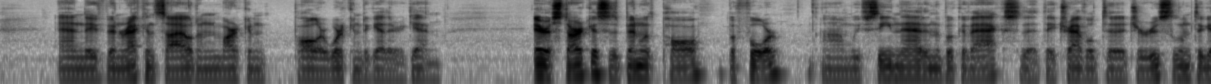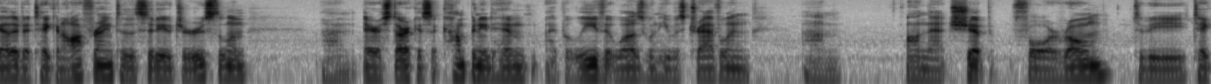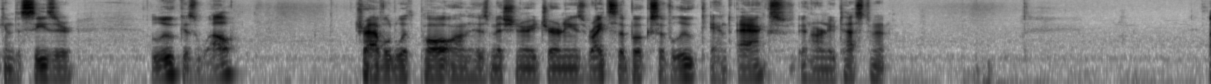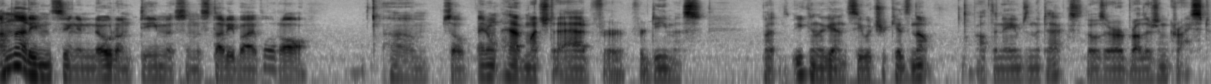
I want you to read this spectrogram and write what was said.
and they've been reconciled, and Mark and Paul are working together again. Aristarchus has been with Paul before. Um, we've seen that in the book of Acts that they traveled to Jerusalem together to take an offering to the city of Jerusalem. Um, Aristarchus accompanied him, I believe it was when he was traveling um, on that ship for Rome to be taken to Caesar. Luke as well traveled with Paul on his missionary journeys, writes the books of Luke and Acts in our New Testament. I'm not even seeing a note on Demas in the study Bible at all. Um, so I don't have much to add for, for Demas. But you can, again, see what your kids know about the names in the text. Those are our brothers in Christ.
